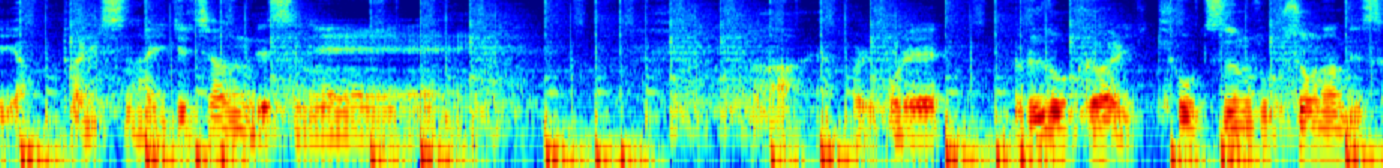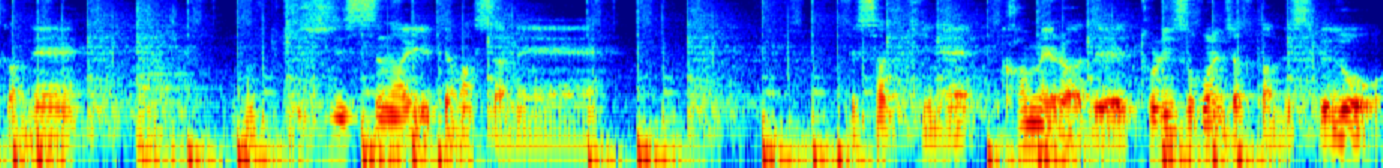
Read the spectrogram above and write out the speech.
やっぱり砂入れちゃうんですねぱりこれブルドッグアリ共通の特徴なんですかね。思いっきり砂入れてましたね。でさっきねカメラで撮り損ねちゃったんですけど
